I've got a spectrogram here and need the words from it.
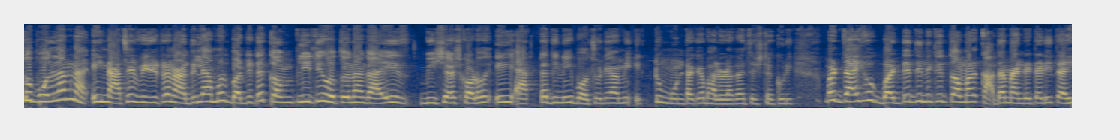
তো বললাম না, এই নাচের ভিডিওটা না দিলে আমার বার্থডেটা কমপ্লিটই হতো না গাইজ বিশ্বাস করো, এই একটা দিনেই বছরে আমি একটু মনটাকে ভালো রাখার চেষ্টা করি। বাট যাই হোক বার্থডের দিনে কিন্তু আমার কাদা ম্যান্ডেটারি তাই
